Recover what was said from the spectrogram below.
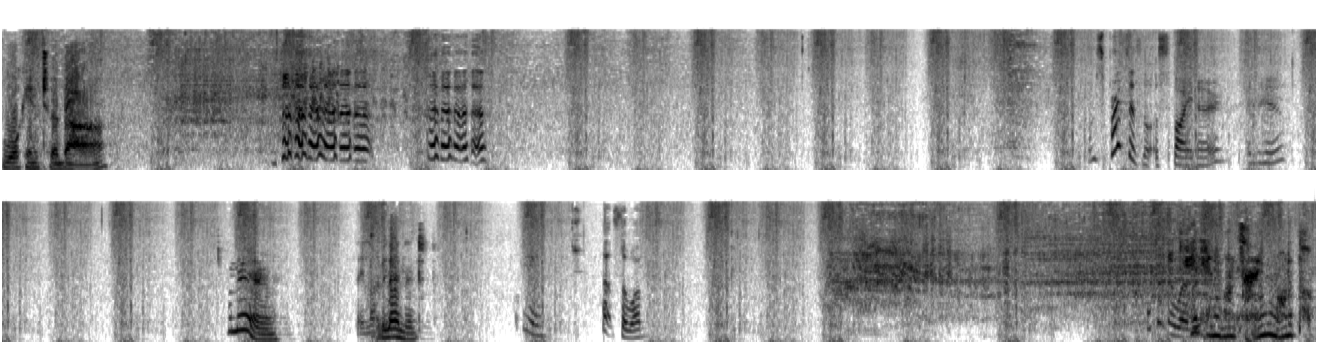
Walk into a bar. I'm surprised there's not a Spino in here. Oh no, They love it. Leonard. Yeah, that's the one. Know where Hit they anyone saying monopole.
